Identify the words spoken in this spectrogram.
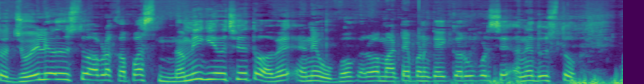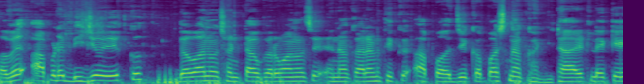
તો જોઈ લો દોસ્તો, આપણા કપાસ નમી ગયો છે, તો હવે એને ઊભો કરવા માટે પણ કંઈક કરવું પડશે. અને દોસ્તો, હવે આપણે બીજો એક દવાનો છંટાવ કરવાનો છે, એના કારણથી આ જે કપાસના ઘંટા એટલે કે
